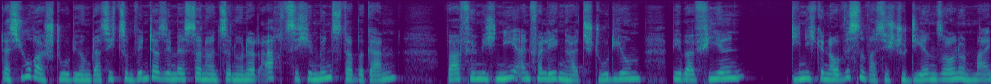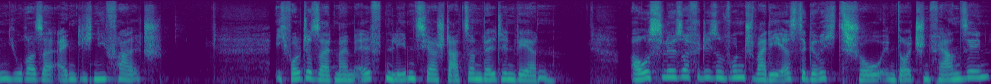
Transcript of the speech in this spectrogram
Das Jurastudium, das ich zum Wintersemester 1980 in Münster begann, war für mich nie ein Verlegenheitsstudium, wie bei vielen, die nicht genau wissen, was sie studieren sollen und meinen, Jura sei eigentlich nie falsch. Ich wollte seit meinem elften Lebensjahr Staatsanwältin werden. Auslöser für diesen Wunsch war die erste Gerichtsshow im deutschen Fernsehen,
